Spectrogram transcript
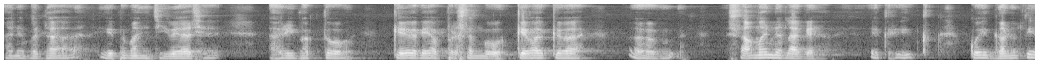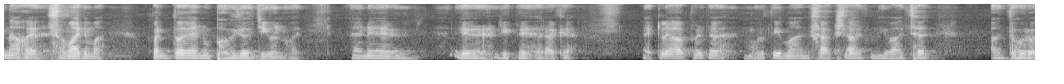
અને બધા એ પ્રમાણે જીવ્યા છે. હરિભક્તો કેવા કેવા પ્રસંગો, કેવા કેવા સામાન્ય લાગે. એક કોઈ ગણતી ના હોય સમાજમાં, પણ તો એનું ભવ્ય જીવન હોય. અને એ રીતે રાખ્યા. એટલે આપણે તો મૂર્તિમાન સાક્ષાતની વાત છે. અધૂરો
